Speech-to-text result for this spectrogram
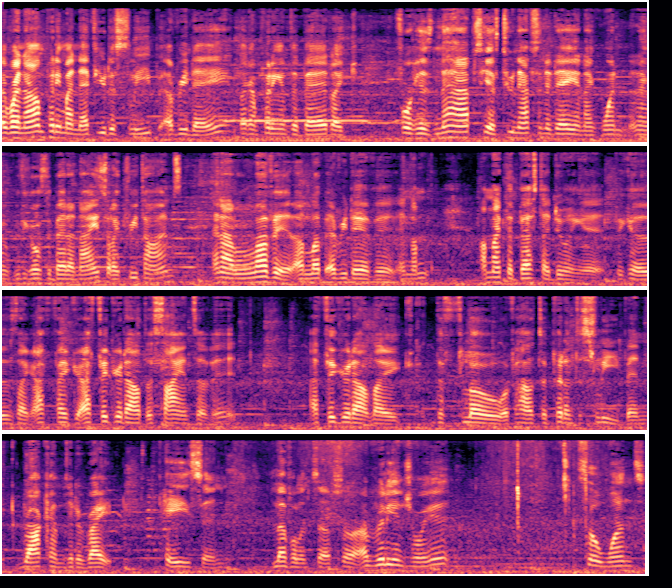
like right now, I'm putting my nephew to sleep every day. Like I'm putting him to bed. Like for his naps, he has two naps in a day, and like one, and he goes to bed at night, so like three times. And I love it. I love every day of it, and I'm, I'm like the best at doing it because like I figure I figured out the science of it. I figured out like the flow of how to put him to sleep and rock him to the right pace and level and stuff. So I really enjoy it. So once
